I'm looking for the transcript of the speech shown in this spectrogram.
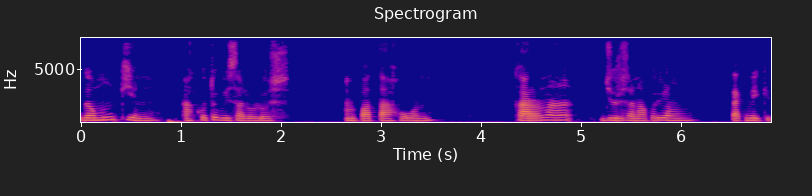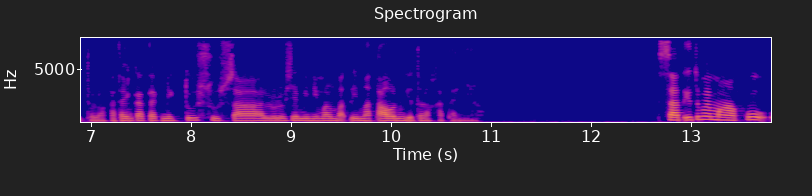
gak mungkin aku tuh bisa lulus 4 tahun karena jurusan aku tuh yang teknik gitu loh. Katanya kan teknik tuh susah lulusnya minimal 4-5 tahun gitu loh katanya. Saat itu memang aku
